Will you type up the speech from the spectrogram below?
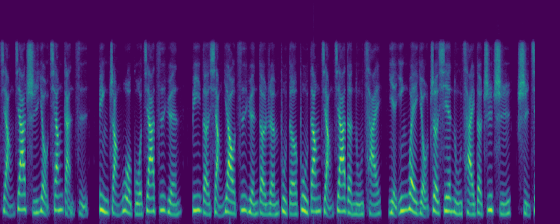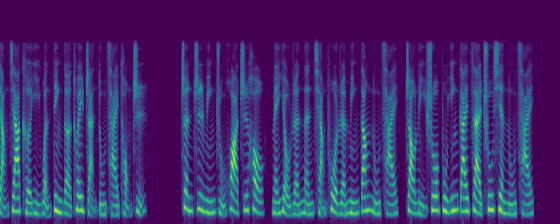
蒋家持有枪杆子。并掌握国家资源，逼得想要资源的人不得不当蒋家的奴才。也因为有这些奴才的支持，使蒋家可以稳定的推展独裁统治。政治民主化之后，没有人能强迫人民当奴才。照理说不应该再出现奴才，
